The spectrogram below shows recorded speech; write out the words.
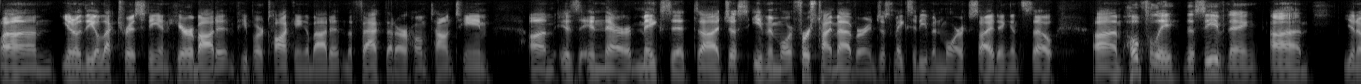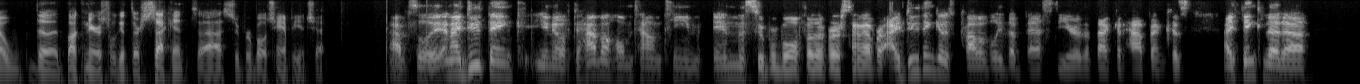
um, you know, the electricity and hear about it, and people are talking about it, and the fact that our hometown team um, is in there makes it uh, just even more first time ever and just makes it even more exciting. And so um, hopefully this evening, um, you know, the Buccaneers will get their second uh, Super Bowl championship. Absolutely. And I do think, you know, to have a hometown team in the Super Bowl for the first time ever, I do think it was probably the best year that that could happen because I think that, uh,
